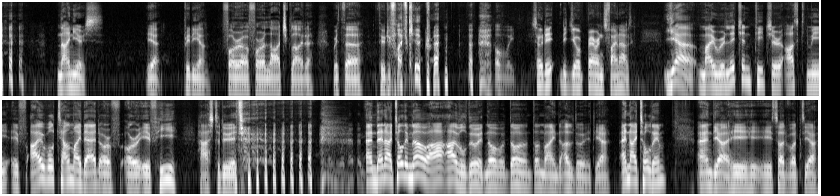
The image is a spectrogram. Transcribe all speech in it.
Nine years. Yeah, pretty young for uh, for a large glider with uh, 35 kilogram of weight. So did, did your parents find out? Yeah, my religion teacher asked me if I will tell my dad or if, or if he has to do it. and then I told him, no, I, I will do it. No, don't don't mind, I'll do it. Yeah, and I told him, and yeah, he he, he thought, what? Yeah,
